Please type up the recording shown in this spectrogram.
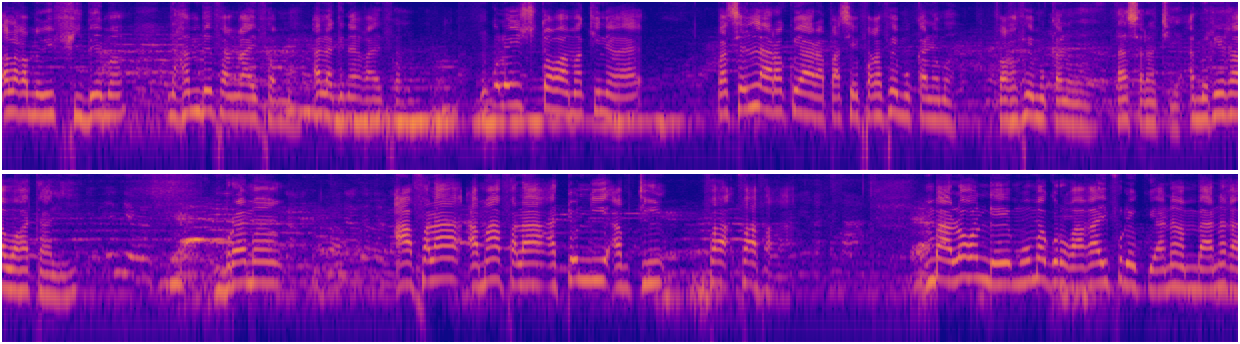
ala ga mi fi be ma na hambe fa ga e fama ala gina ga e fa ngolo isto e ga makina parce la ra ku ara parce fa ga fe mu kalama fa ga fe mu kalama la sarati amri ga wa tali vraiment a fala a ma fala a tondi am tin fa fa faga mba logonde mu ma goroga ga i fure ku ana mba na ga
